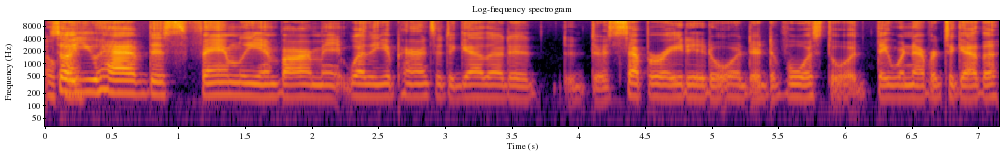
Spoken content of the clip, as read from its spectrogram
Okay. So you have this family environment, whether your parents are together, they're, they're separated, or they're divorced, or they were never together.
